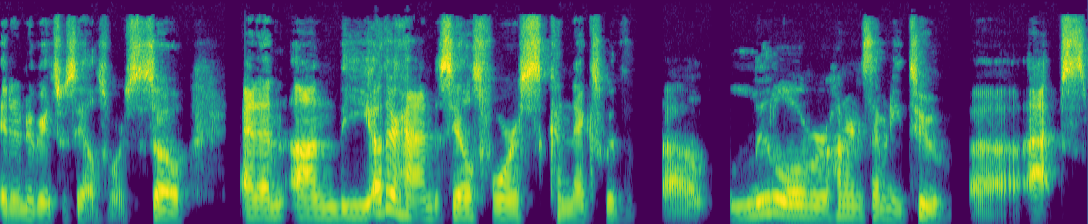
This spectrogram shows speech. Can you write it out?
it integrates with Salesforce. So and then on the other hand, Salesforce connects with a uh, little over 172 uh, apps,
